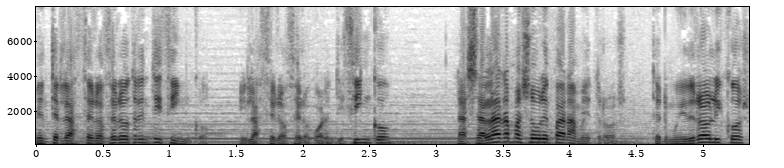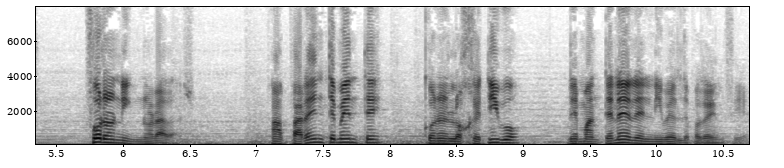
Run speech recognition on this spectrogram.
Entre la 0035 y la 0045, las alarmas sobre parámetros termohidráulicos fueron ignoradas, aparentemente con el objetivo de mantener el nivel de potencia.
